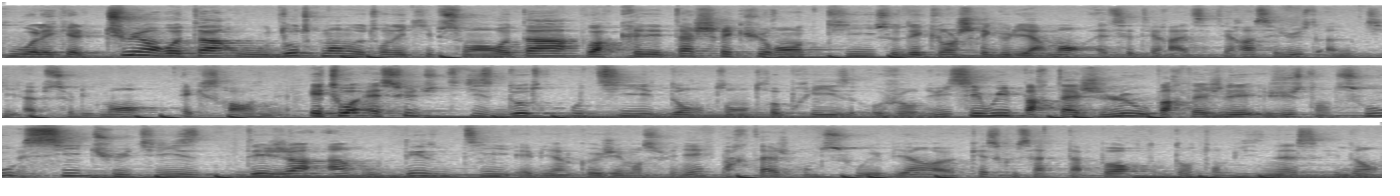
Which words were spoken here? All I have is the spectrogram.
pour lesquelles tu es en retard ou d'autres membres de ton équipe sont en retard, pouvoir créer des tâches récurrentes qui se déclenchent régulièrement, etc. etc. C'est juste un outil absolument extraordinaire. Et toi, est-ce que tu utilises d'autres outils dans ton entreprise aujourd'hui? Si oui, partage-le ou partage-les juste en dessous. Si tu utilises déjà un ou des outils eh bien, que j'ai mentionnés, partage en dessous eh bien, euh, qu'est-ce que ça t'apporte dans ton business et dans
